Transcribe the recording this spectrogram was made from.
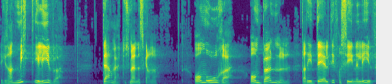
Ikke sant? Midt i livet. Der møttes menneskene. Om ordet, om bønnen, der de delte fra sine liv.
